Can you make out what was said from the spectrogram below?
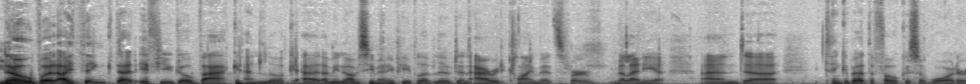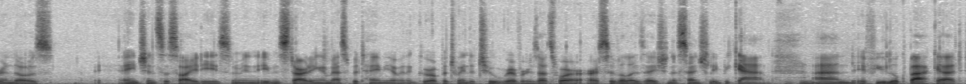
No, but I think that if you go back and look at, I mean, obviously, many people have lived in arid climates for millennia, and uh, think about the focus of water in those ancient societies. I mean, even starting in Mesopotamia, when they grew up between the two rivers, that's where our civilization essentially began. Mm-hmm. And if you look back at,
